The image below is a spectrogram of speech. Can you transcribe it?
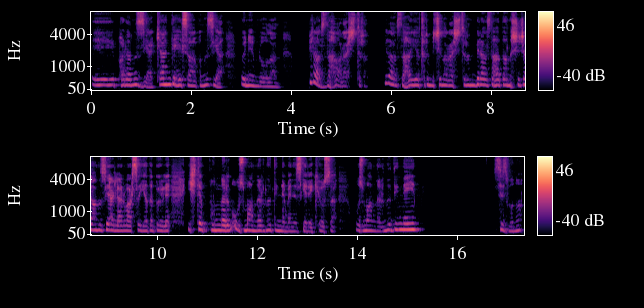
e, paranız ya, kendi hesabınız ya önemli olan. Biraz daha araştırın. Biraz daha yatırım için araştırın. Biraz daha danışacağınız yerler varsa ya da böyle işte bunların uzmanlarını dinlemeniz gerekiyorsa uzmanlarını dinleyin. Siz bunu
